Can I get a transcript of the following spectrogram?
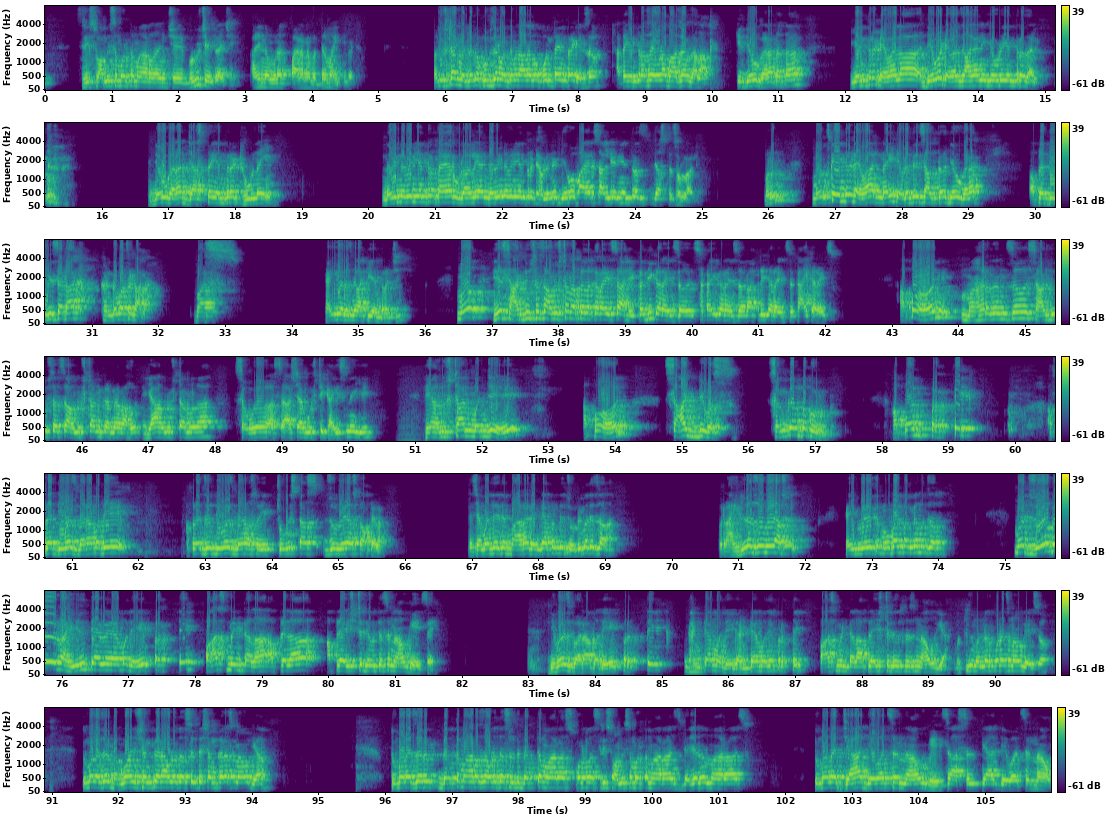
श्री स्वामी समर्थ महाराजांचे गुरुचैत्राचे आणि नवनाथ पारायणाबद्दल माहिती भेटेल. अनुष्ठान म्हटलं तर खूप जण म्हणतात दादा मग कोणतं यंत्र घ्यायचं? आता यंत्राचा एवढा बाजार झाला की देव घरात आता यंत्र ठेवायला देव ठेवायला जागाने जेवढे यंत्र झाले. देव घरात जास्त यंत्र ठेवू नये. नवीन नवीन यंत्र तयार होऊ लागले आणि नवीन नवीन यंत्र ठेवल्याने देव बाहेर चालले आणि यंत्र जास्त चालू लागले. म्हणून मोजके यंत्र ठेवा नाही ठेवलं तरी चालतं. देव घरात आपल्या देवीचा टाक खंडोबाचा टाक. बस. काही गरज नाही बाकी यंत्राची. मग हे साठ दिवसाचं अनुष्ठान आपल्याला करायचं आहे. कधी करायचं? सकाळी करायचं? रात्री करायचं? काय करायचं? आपण महाराजांचं साठ दिवसाचं अनुष्ठान करणार आहोत. या अनुष्ठानाला सवळ असं अशा गोष्टी काहीच नाहीये. हे अनुष्ठान म्हणजे आपण साठ दिवस संकल्प करून आपण प्रत्येक आपल्या दिवसभरामध्ये आपला जो दिवसभर असतो एक चोवीस तास जो वेळ असतो आपल्याला त्याच्यामधले ते बारा घंटे आपण ते झोपेमध्ये जातो. राहिलेला जो वेळ असतो काही वेळ तर मोबाईल बघण्यामध्ये जातो. मग जो वेळ राहील त्या वेळामध्ये प्रत्येक पाच मिनिटाला आपल्याला आपल्या इष्टदेवतेचं नाव घ्यायचंय. दिवसभरामध्ये प्रत्येक घंट्यामध्ये घंट्यामध्ये प्रत्येक पाच मिनिटाला आपल्या इष्टदेवतेचं नाव घ्या. मग तुम्ही म्हणणार कोणाचं नाव घ्यायचं? तुम्हाला जर भगवान शंकर आवडत असेल तर शंकराचं नाव घ्या. तुम्हाला जर दत्त महाराज आवडत असेल तर दत्त महाराज कोणाला? श्री स्वामी समर्थ महाराज गजानन महाराज तुम्हाला ज्या देवाचं नाव घ्यायचं असेल त्या देवाचं नाव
